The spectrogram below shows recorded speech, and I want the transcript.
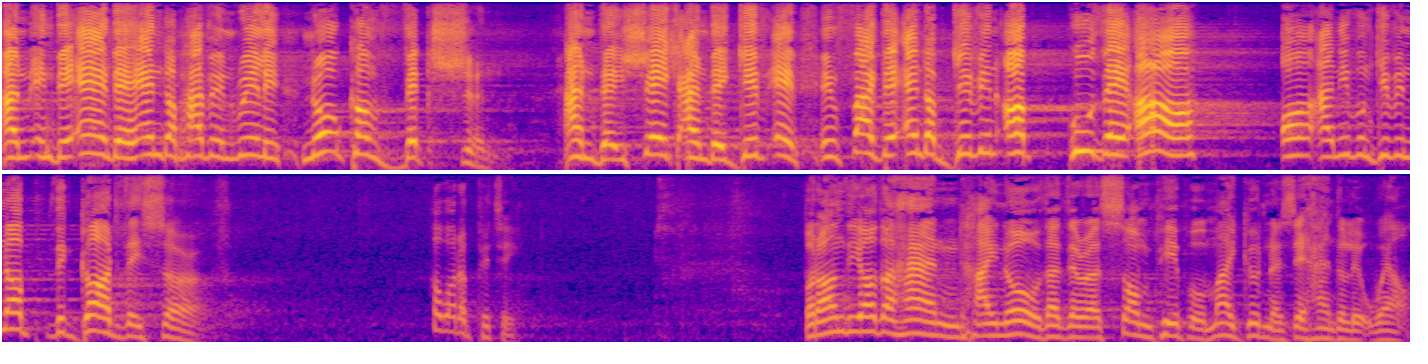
And in the end, they end up having really no conviction. And they shake and they give in. In fact, they end up giving up who they are or, and even giving up the God they serve. Oh, what a pity. But on the other hand, I know that there are some people, my goodness, they handle it well.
